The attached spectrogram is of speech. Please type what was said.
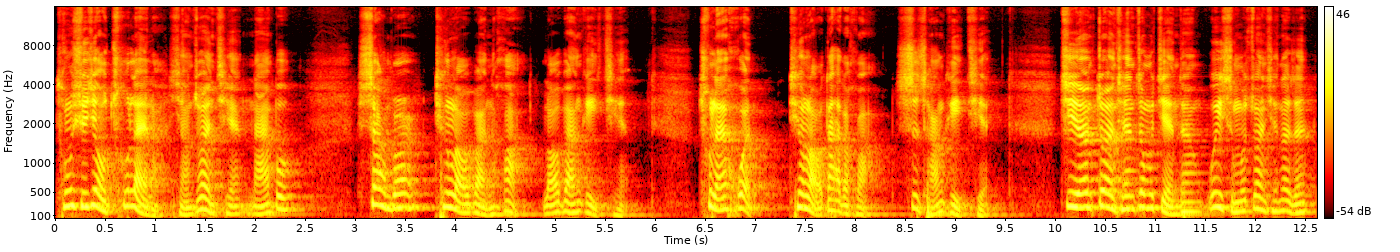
从学校出来了，想赚钱难不？上班听老板的话，老板给钱；出来混听老大的话，市场给钱。既然赚钱这么简单，为什么赚钱的人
